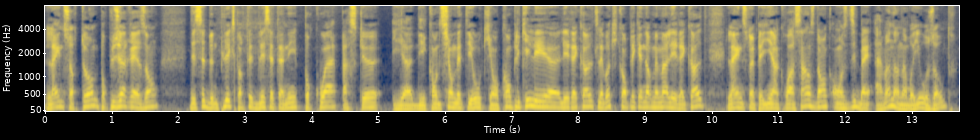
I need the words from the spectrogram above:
l'Inde se retourne pour plusieurs raisons, décide de ne plus exporter de blé cette année. Pourquoi? Parce que il y a des conditions météo qui ont compliqué les, euh, les récoltes là-bas, qui compliquent énormément les récoltes. L'Inde c'est un pays en croissance, donc on se dit ben avant d'en envoyer aux autres,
